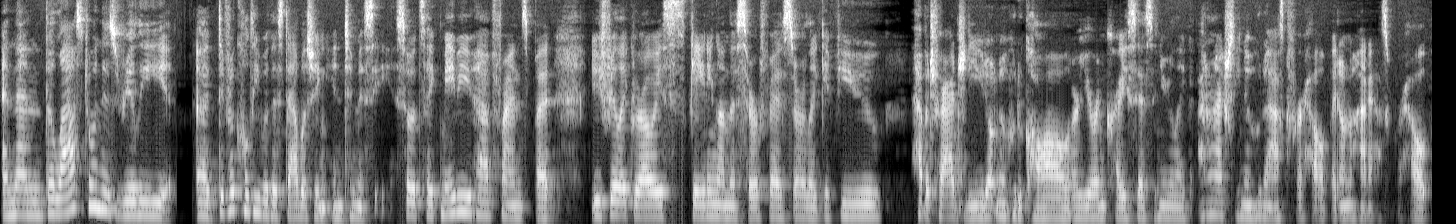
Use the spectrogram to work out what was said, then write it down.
And then the last one is really a difficulty with establishing intimacy. So it's like maybe you have friends, but you feel like you're always skating on the surface, or like if you have a tragedy, you don't know who to call, or you're in crisis and you're like, I don't actually know who to ask for help. I don't know how to ask for help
